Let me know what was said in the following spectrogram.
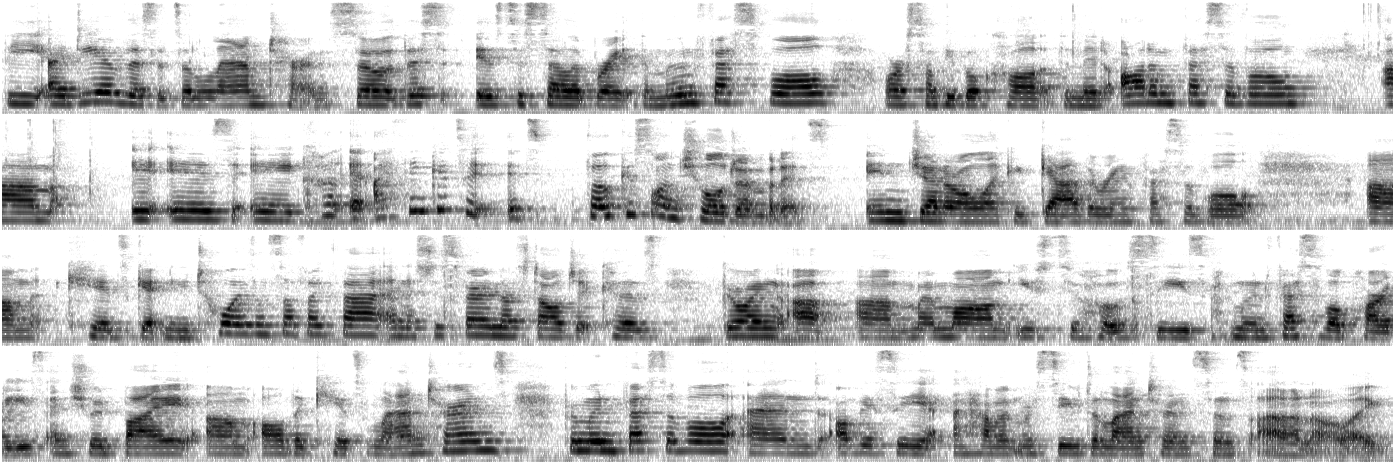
the idea of this, it's a lantern. So this is to celebrate the Moon Festival, or some people call it the Mid-Autumn Festival. Um, it is a kind of, I think it's a, it's focused on children, but it's in general like a gathering festival um, kids get new toys and stuff like that and it's just very nostalgic because growing up um, my mom used to host these moon festival parties and she would buy um, all the kids lanterns for moon festival and obviously I haven't received a lantern since I don't know like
